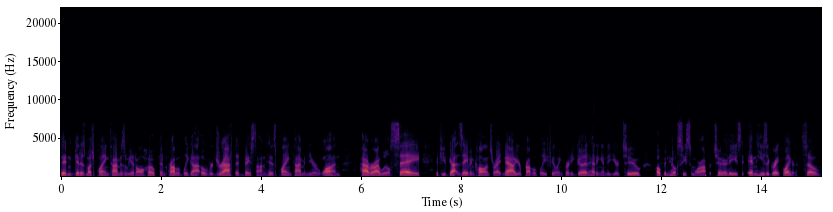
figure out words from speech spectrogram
didn't get as much playing time as we had all hoped and probably got overdrafted based on his playing time in year one. However, I will say if you've got Zaven Collins right now, you're probably feeling pretty good heading into year two, hoping he'll see some more opportunities. And he's a great player. So,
